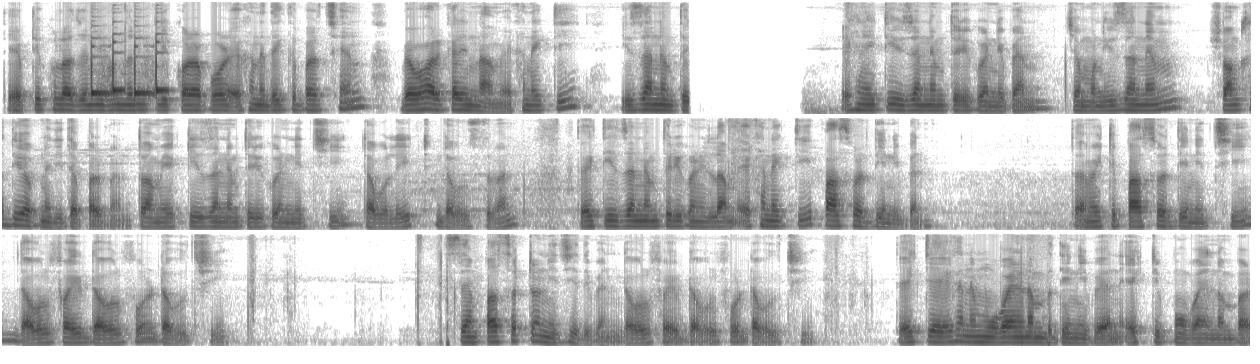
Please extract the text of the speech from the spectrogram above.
তো অ্যাপটি খোলার জন্য নিবন্ধনে ক্লিক করার পর এখানে দেখতে পাচ্ছেন ব্যবহারকারীর নাম। এখানে একটি ইউজার নেম এখানে একটি ইউজার নেম তৈরি করে নেবেন। যেমন ইউজার নেম সংখ্যা দিয়েও আপনি দিতে পারবেন। তো আমি একটি ইউজার নেম তৈরি করে নিচ্ছি ডাবল এইট ডাবল সেভেন তো একটি ইউজার নেম তৈরি করে নিলাম। এখানে একটি পাসওয়ার্ড দিয়ে নেবেন। তো আমি একটি পাসওয়ার্ড দিয়ে নিচ্ছি double five double four double three same পাসওয়ার্ডটাও নিচে দিবেন double five double four double three তো একটি এখানে মোবাইল নাম্বার দিয়ে নেবেন অ্যাক্টিভ মোবাইল নাম্বার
